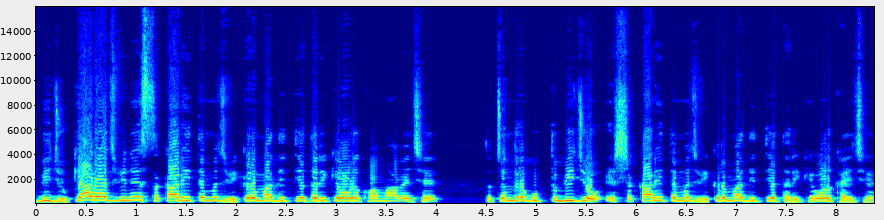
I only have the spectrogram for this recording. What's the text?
બીજું, કયા રાજવીને સકારી તેમજ વિક્રમાદિત્ય તરીકે ઓળખવામાં આવે છે? તો ચંદ્રગુપ્ત બીજો એ સકારી તેમજ વિક્રમાદિત્ય તરીકે ઓળખાય છે.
